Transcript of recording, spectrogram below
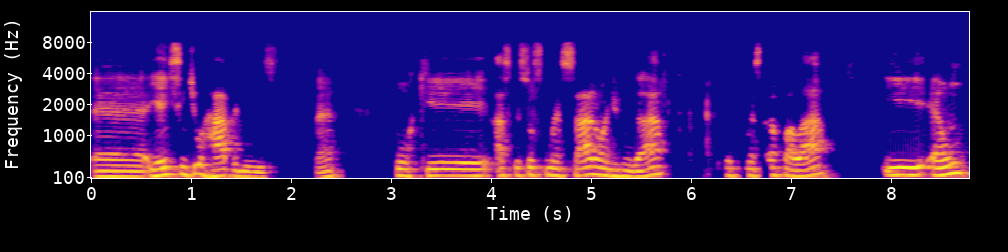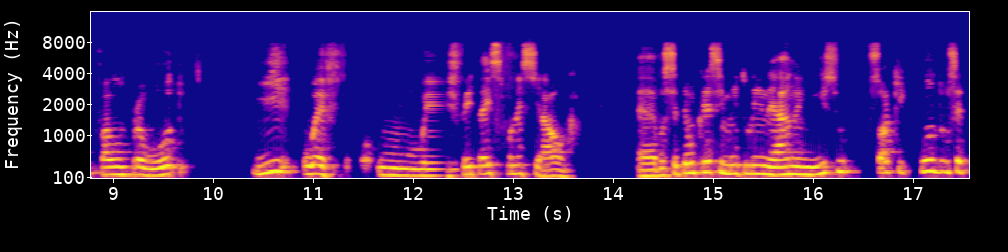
é, e a gente sentiu rápido isso. Né? porque as pessoas começaram a divulgar, começaram a falar, e é um falando para o outro, e o, efe, o efeito é exponencial. É, você tem um crescimento linear no início, só que quando você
